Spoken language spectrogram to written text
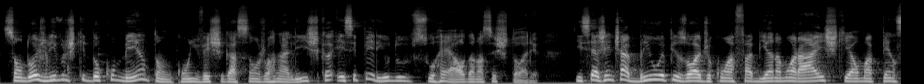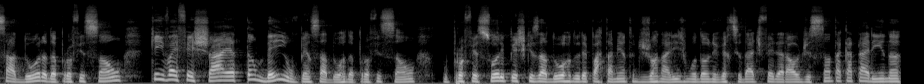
são dois livros que documentam com investigação jornalística esse período surreal da nossa história. E se a gente abrir o episódio com a Fabiana Moraes, que é uma pensadora da profissão, quem vai fechar é também um pensador da profissão, o professor e pesquisador do Departamento de Jornalismo da Universidade Federal de Santa Catarina,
